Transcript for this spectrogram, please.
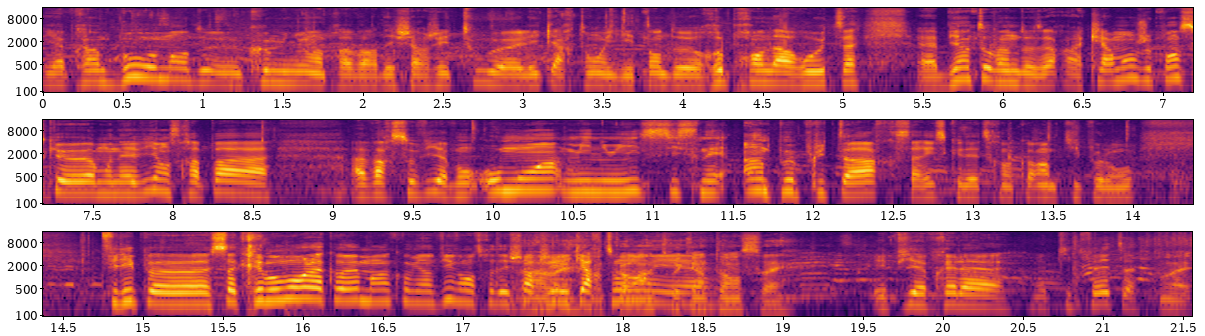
Et après un beau moment de communion, après avoir déchargé tous euh, les cartons, il est temps de reprendre la route. Euh, bientôt 22h. Ah, clairement, je pense qu'à mon avis, on ne sera pas à, Varsovie avant au moins minuit, si ce n'est un peu plus tard. Ça risque d'être encore un petit peu long. Philippe, euh, sacré moment là quand même hein, qu'on vient de vivre entre décharger Ah ouais, les cartons Encore un et, truc euh, intense, ouais. et puis après la, la petite fête. Ouais,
